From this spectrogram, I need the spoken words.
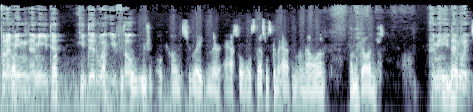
But I mean, I mean, you did, you did what you felt. delusional cunts right in their assholes. That's what's going to happen from now on. I'm done. I mean, you know- did what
